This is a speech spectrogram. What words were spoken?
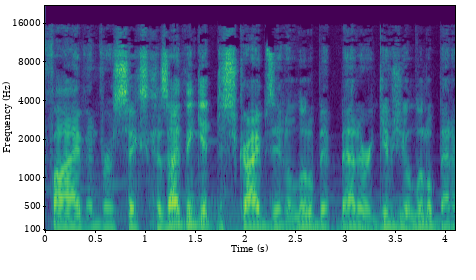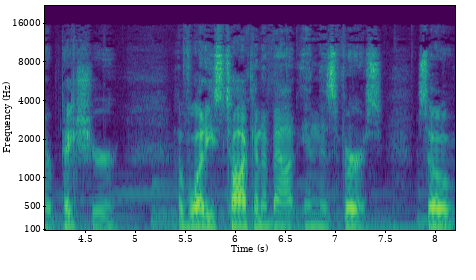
5 and verse 6, because I think it describes it a little bit better. It gives you a little better picture of what he's talking about in this verse. So,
